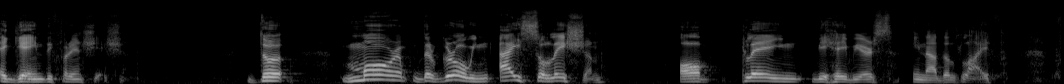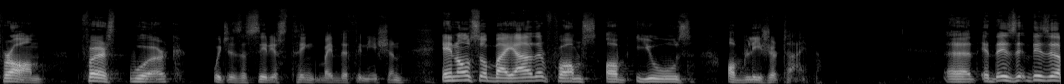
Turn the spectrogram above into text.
again differentiation. The more the growing isolation of playing behaviors in adult life from first work which is a serious thing by definition, and also by other forms of use of leisure time. Uh, this, this, is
